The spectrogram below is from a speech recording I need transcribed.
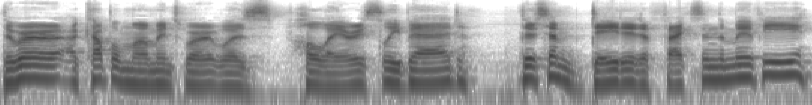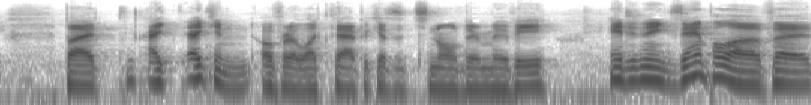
There were a couple moments where it was hilariously bad. There's some dated effects in the movie, but I, I can overlook that because it's an older movie. And an example of uh,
